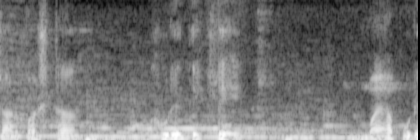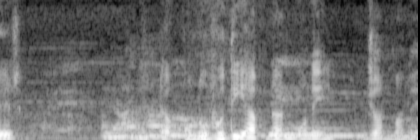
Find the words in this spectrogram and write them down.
চারপাশটা ঘুরে দেখলে মায়াপুরের একটা অনুভূতি আপনার মনে জন্মাবে।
